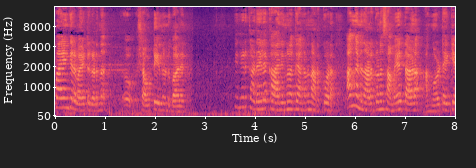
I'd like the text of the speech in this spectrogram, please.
ഭയങ്കരമായിട്ട് കിടന്ന് ഷൗട്ട് ചെയ്യുന്നുണ്ട് ബാലൻ. പിന്നീട് കടയിലെ കാര്യങ്ങളൊക്കെ അങ്ങനെ നടക്കണം അങ്ങനെ നടക്കുന്ന സമയത്താണ് അങ്ങോട്ടേക്ക്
